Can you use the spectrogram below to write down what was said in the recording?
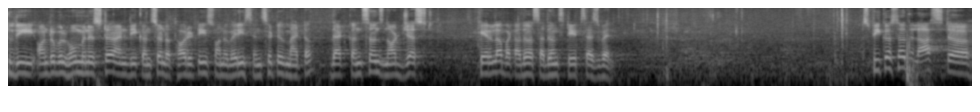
to the Honorable Home Minister and the concerned authorities on a very sensitive matter that concerns not just Kerala but other southern states as well. Speaker, sir, the last uh,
